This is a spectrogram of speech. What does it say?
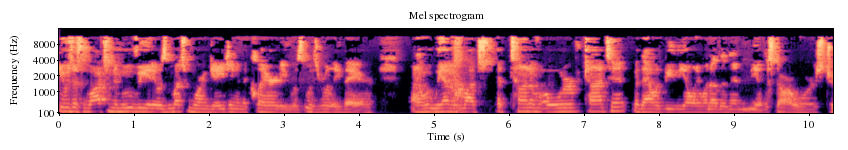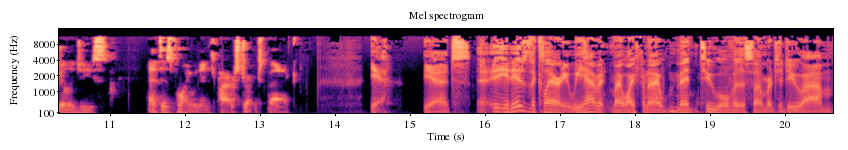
it was just watching the movie and it was much more engaging and the clarity was, was really there. Uh, we haven't watched a ton of older content, but that would be the only one other than, you know, the Star Wars trilogies at this point with Empire Strikes Back. Yeah. Yeah, it's it is the clarity. We haven't my wife and I meant to over the summer to do um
